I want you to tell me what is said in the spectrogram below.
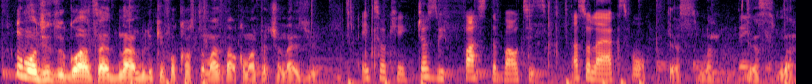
I don't want you to go outside now and be looking for customers that will come and patronize you. It's okay. Just be fast about it. That's all I asked for. Yes, ma'am. Yes, ma'am.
